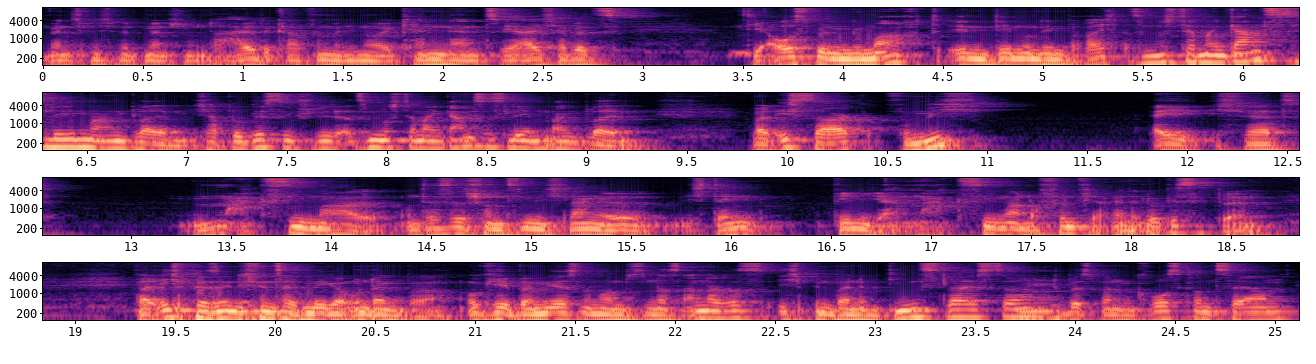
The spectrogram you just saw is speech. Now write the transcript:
wenn ich mich mit Menschen unterhalte, gerade wenn man die neu kennenlernt, so, ja, ich habe jetzt die Ausbildung gemacht in dem und dem Bereich, also muss ich ja mein ganzes Leben lang bleiben. Ich habe Logistik studiert, also muss ich ja mein ganzes Leben lang bleiben. Weil ich sag, für mich, ey, ich werde maximal, und das ist schon ziemlich lange, ich denke weniger, maximal noch fünf Jahre in der Logistik bleiben. Weil ich persönlich finde es halt mega undankbar. Okay, bei mir ist nochmal ein bisschen was anderes. Ich bin bei einem Dienstleister, mhm. du bist bei einem Großkonzern,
